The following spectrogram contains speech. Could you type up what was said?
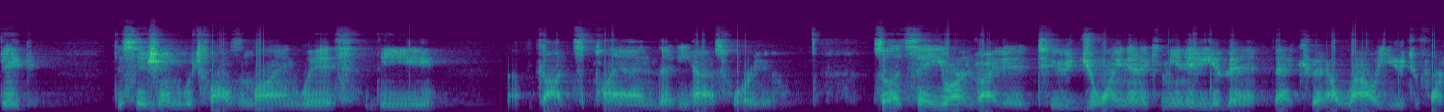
big decision, which falls in line with the uh, God's plan that He has for you. So let's say you are invited to join in a community event that could allow you to form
